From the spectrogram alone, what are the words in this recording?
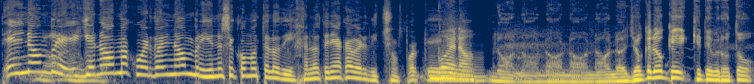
El nombre, yo no me acuerdo el nombre, yo no sé cómo te lo dije, lo tenía que haber dicho, porque... Bueno. No, no, no, no, no, no. Yo creo que, que te brotó.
